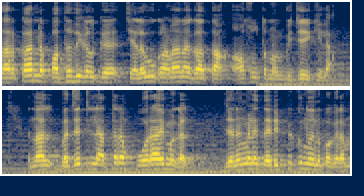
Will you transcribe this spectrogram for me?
സർക്കാരിന്റെ പദ്ധതികൾക്ക് ചെലവ് കാണാനാകാത്ത ആസൂത്രണം വിജയിക്കില്ല. എന്നാൽ ബജറ്റിലെ അത്തരം പോരായ്മകൾ ജനങ്ങളെ ധരിപ്പിക്കുന്നതിന് പകരം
